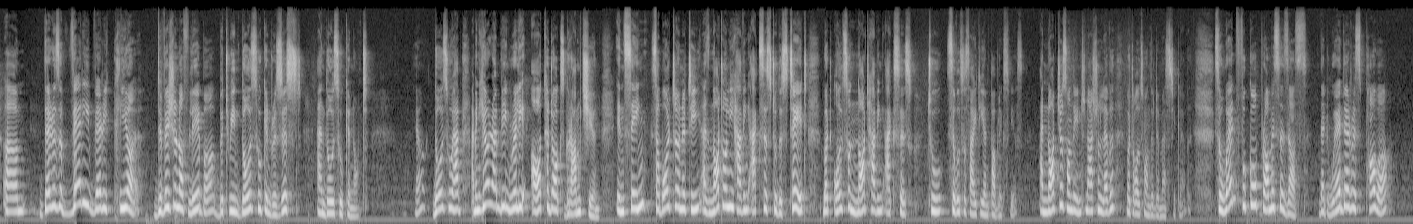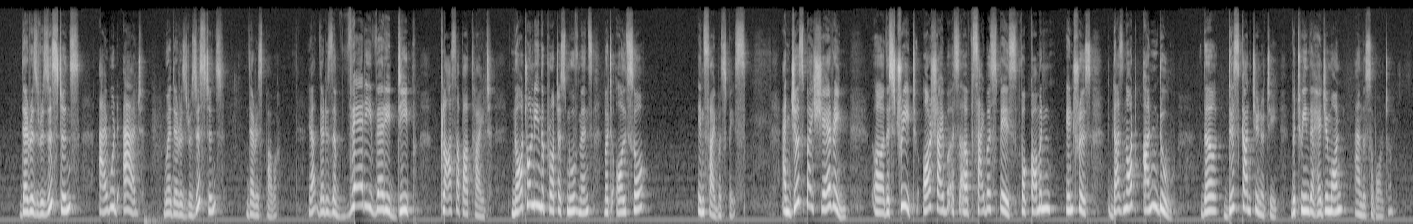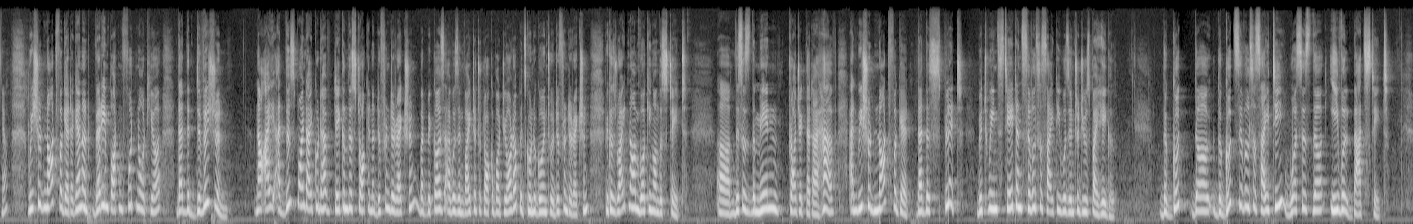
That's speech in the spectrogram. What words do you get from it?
Um, there is a very, very clear division of labor between those who can resist and those who cannot. Yeah? Those who have, I mean, here I'm being really orthodox Gramscian in saying subalternity as not only having access to the state, but also not having access to civil society and public spheres. And not just on the international level, but also on the domestic level. So when Foucault promises us that where there is power, there is resistance, I would add where there is resistance, there is power. Yeah, there is a very, very deep class apartheid, not only in the protest movements, but also in cyberspace. And just by sharing uh, the street or cyber, uh, cyberspace for common interests does not undo the discontinuity between the hegemon and the subaltern. Yeah? We should not forget, again, a very important footnote here, that the division now, I, at this point, I could have taken this talk in a different direction, but because I was invited to talk about Europe, it's going to go into a different direction. Because right now, I'm working on the state. Uh, this is the main project that I have. And we should not forget that the split between state and civil society was introduced by Hegel. The good, the, the good civil society versus the evil bad state.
